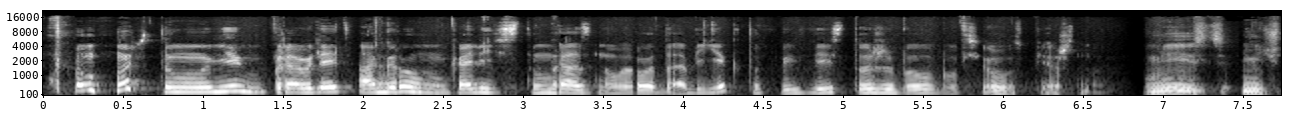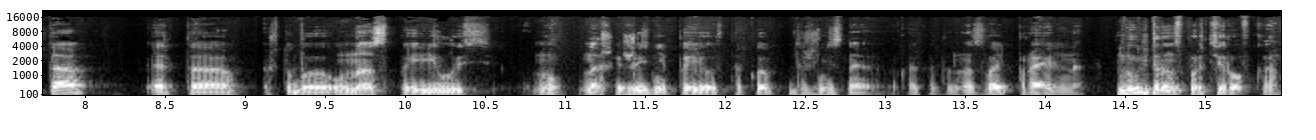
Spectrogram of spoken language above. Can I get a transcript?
потому что мы умеем управлять огромным количеством разного рода объектов, и здесь тоже было бы все успешно. У меня есть мечта, это чтобы у нас появилась ну, в нашей жизни появилось такое, даже не знаю, как это назвать правильно, нуль транспортировка.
